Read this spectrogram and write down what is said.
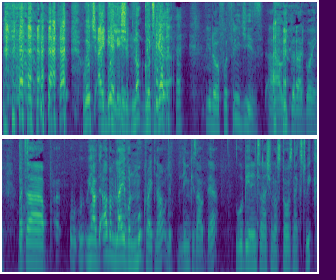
which ideally should not go together you know, for three G's. Uh, we've got that going. But uh, we have the album live on Mookh right now. The link is out there. It will be in international stores next week.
